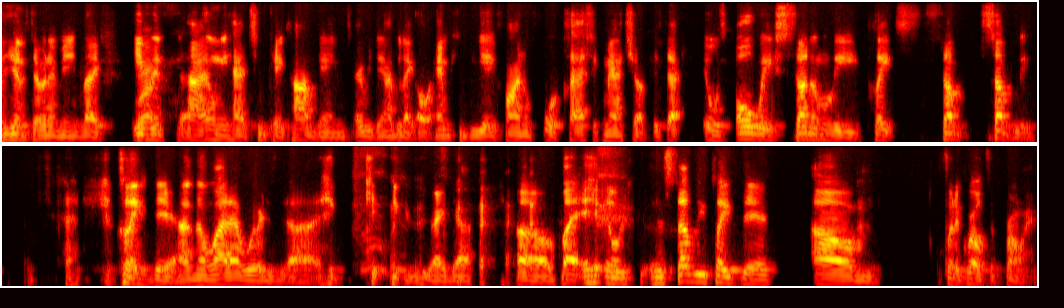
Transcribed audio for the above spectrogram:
you understand what I mean? Like even right. I only had 2K comp games, everything I'd be like, oh, NPBA Final Four classic matchup. Is that it was always suddenly placed sub subly placed there. I don't know why that word is uh, kicking me right now, uh, but it, it, was, it was subtly placed there um, for the growth of throwing.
